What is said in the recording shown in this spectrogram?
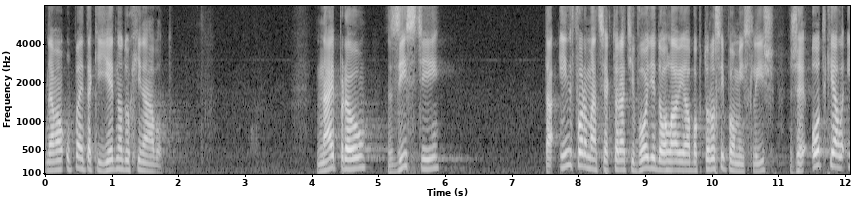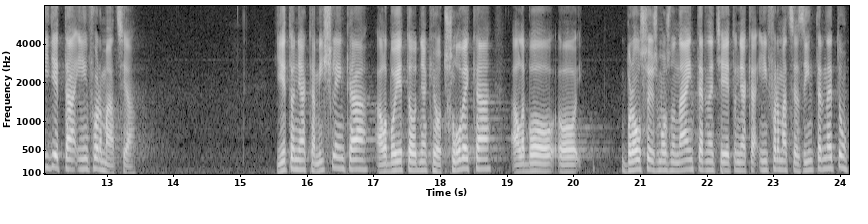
Dávam úplne taký jednoduchý návod. Najprv zisti, tá informácia, ktorá ti vôjde do hlavy, alebo ktorú si pomyslíš, že odkiaľ ide tá informácia. Je to nejaká myšlienka, alebo je to od nejakého človeka, alebo o, browsuješ možno na internete, je to nejaká informácia z internetu?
